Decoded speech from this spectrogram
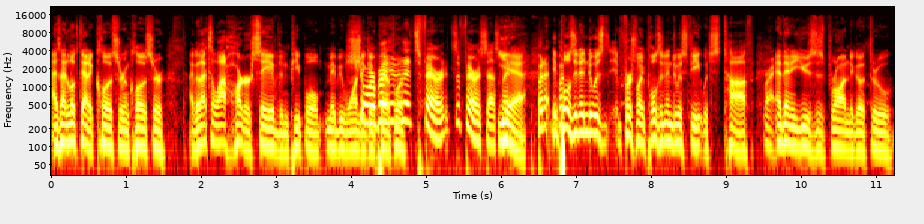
As I looked at it closer and closer, I go, that's a lot harder save than people maybe wanted Sure, to give but credit for. it's fair. It's a fair assessment. Yeah, but he but, pulls it into his first of all. He pulls it into his feet, which is tough, Right. and then he uses brawn to go through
